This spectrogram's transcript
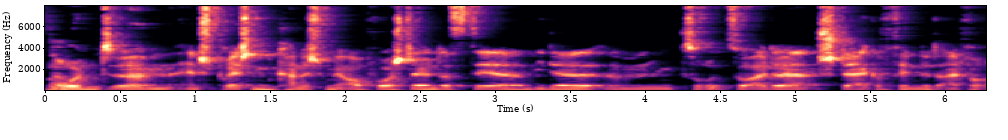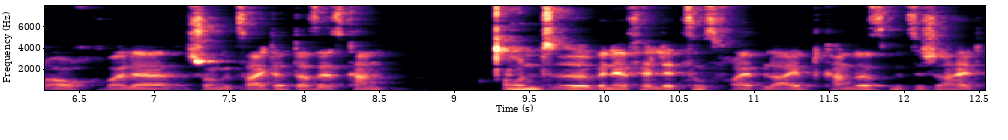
Ja. Und ähm, entsprechend kann ich mir auch vorstellen, dass der wieder ähm, zurück zu alter Stärke findet, einfach auch, weil er schon gezeigt hat, dass er es kann. Und äh, wenn er verletzungsfrei bleibt, kann das mit Sicherheit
